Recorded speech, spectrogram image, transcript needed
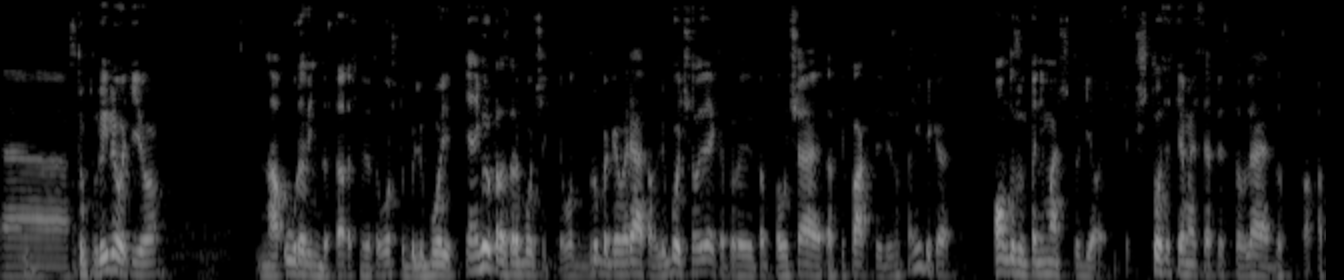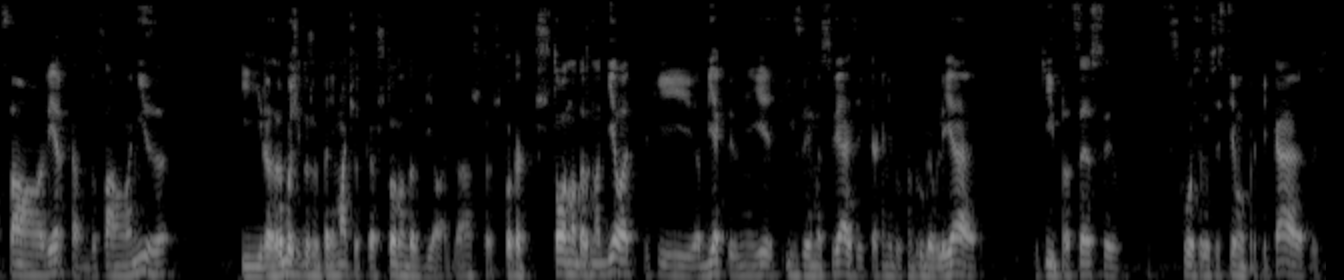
э, структурировать ее, на уровень достаточно для того, чтобы любой, я не говорю про разработчика, вот грубо говоря, там любой человек, который там, получает артефакты бизнес-аналитика, он должен понимать, что делать, что система из себя представляет до, от самого верха до самого низа, и разработчик должен понимать четко, что надо сделать, да, что, что, как, что она должна делать, какие объекты в ней есть, их взаимосвязи, как они друг на друга влияют, какие процессы сквозь эту систему протекают. То есть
